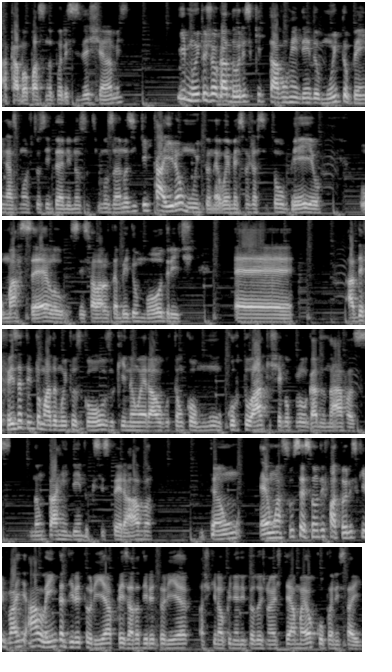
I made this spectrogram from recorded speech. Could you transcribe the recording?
Acabou passando por esses vexames. E muitos jogadores que estavam rendendo muito bem nas mãos do Zidane nos últimos anos e que caíram muito, né? O Emerson já citou o Bale, o Marcelo, vocês falaram também do Modric. É, a defesa tem tomado muitos gols, o que não era algo tão comum. O Courtois, que chegou para o lugar do Navas, não está rendendo o que se esperava. Então, é uma sucessão de fatores que vai além da diretoria, apesar da diretoria, acho que na opinião de todos nós, ter a maior culpa nisso aí.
